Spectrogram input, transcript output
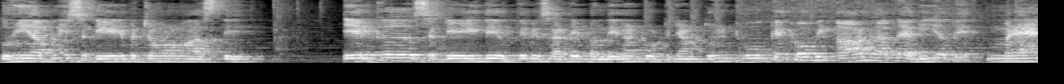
ਤੁਸੀਂ ਆਪਣੀ ਸਟੇਜ ਬਚਾਉਣ ਵਾਸਤੇ ਇੱਕ ਸਟੇਜ ਦੇ ਉੱਤੇ ਵੀ ਸਾਡੇ ਬੰਦੇ ਨਾ ਟੁੱਟ ਜਾਣ। ਤੁਸੀਂ ਠੋਕ ਕੇ ਕਹੋ ਵੀ ਆਹ ਗੱਲ ਹੈਗੀ ਆ ਤੇ ਮੈਂ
